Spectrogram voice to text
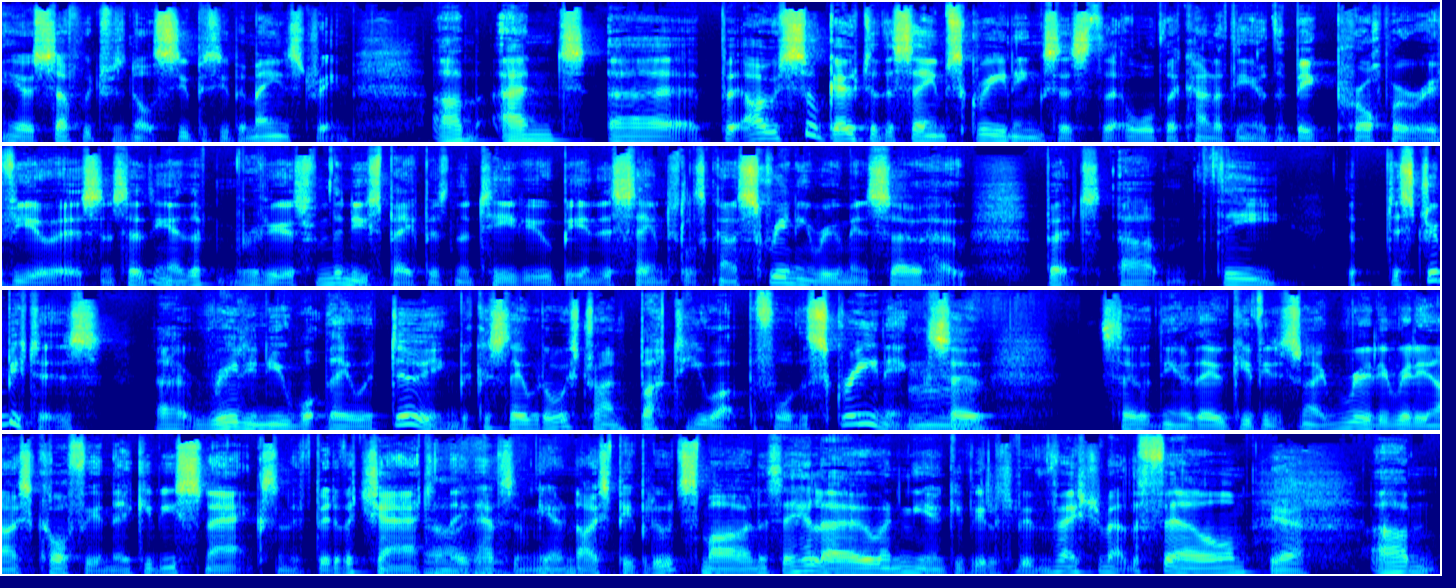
you know stuff which was not super super mainstream. Um, and uh, but I would still go to the same screenings as the, all the kind of you know the big proper reviewers and so you know the reviewers from the newspapers and the TV would be in the same little kind of screening room in Soho. But um, the the distributors uh, really knew what they were doing because they would always try and butter you up before the screening. So so you know they would give you this like really really nice coffee and they'd give you snacks and a bit of a chat and they'd have some you know nice people who would smile and say hello and you know give you a little bit of information about the film Yeah. um,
